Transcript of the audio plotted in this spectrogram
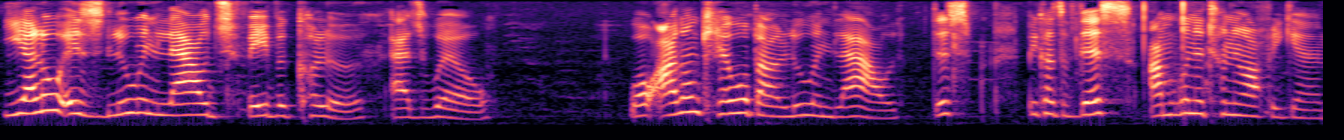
yellow is Luan Loud's favorite color as well. Well, I don't care about Luan Loud. This because of this, I'm gonna turn it off again.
